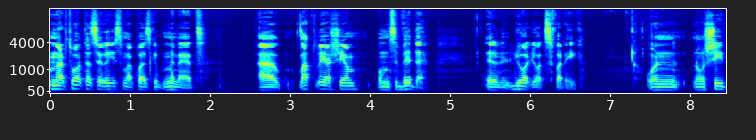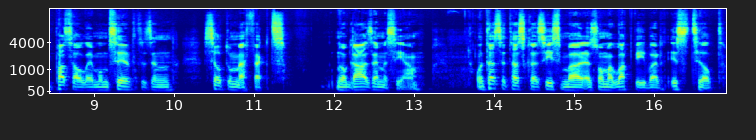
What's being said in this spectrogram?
un ar to tas ir īstenībā, ko es gribu minēt. Uh, latviešiem mums vide ir ļoti, ļoti svarīga. Un nu, šī pasaulē mums ir zin, siltuma efekts no gāzes emisijām. Un tas ir tas, kas īstenībā, domāju, Latvija var izcilt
